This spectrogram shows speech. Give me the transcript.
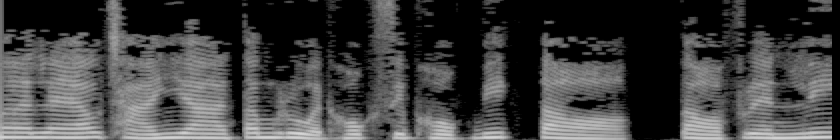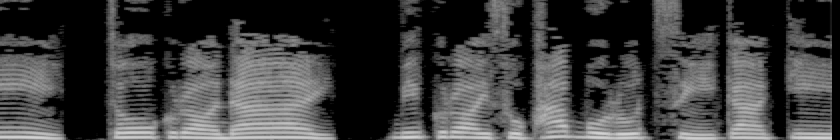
มาแล้วฉายาตำรวจ 66 บิ๊กต่อ ต่อ friendly โจ๊กรอได้ บิ๊กรอยสุภาพบุรุษสีกากี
